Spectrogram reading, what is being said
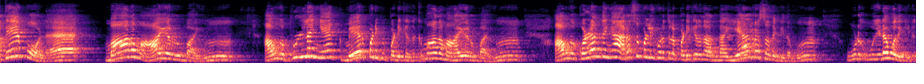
அதே போல் மாதம் ஆயிரம் ரூபாயும் அவங்க பிள்ளைங்க மேற்படிப்பு படிக்கிறதுக்கு மாதம் ஆயிரம் ரூபாயும் அவங்க குழந்தைங்க அரசு பள்ளிக்கூடத்தில் படிக்கிறதா இருந்தால் ஏழரை சதவீதமும் இடஒதுக்கீடு.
